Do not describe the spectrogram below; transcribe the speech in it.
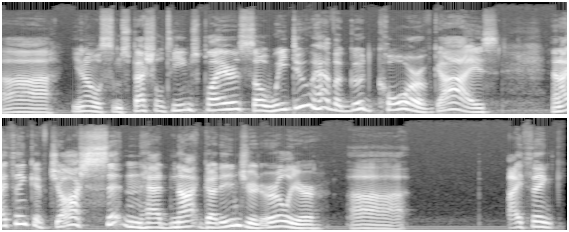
Uh, you know, some special teams players. So we do have a good core of guys. And I think if Josh Sitton had not got injured earlier, uh, I think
